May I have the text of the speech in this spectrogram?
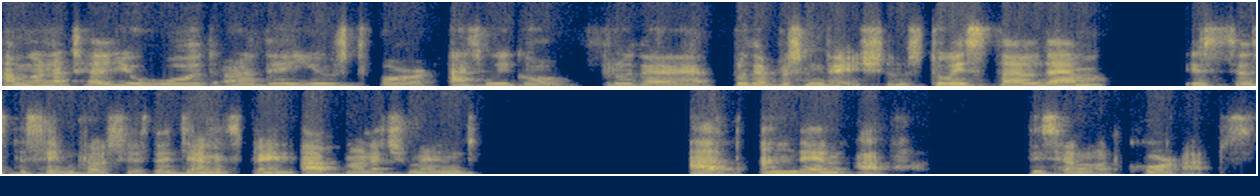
I'm going to tell you what are they used for as we go through the through the presentations. To install them is just the same process that Jan explained: app management, app, and then app hub. These are not core apps.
